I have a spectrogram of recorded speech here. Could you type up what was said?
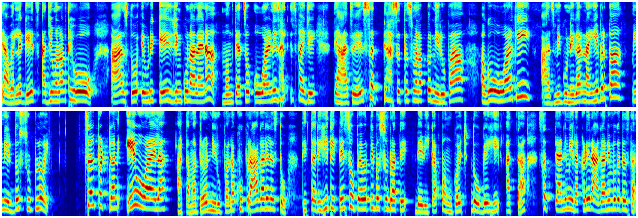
त्यावर लगेच आजी मला लागते हो आज तो एवढी केस जिंकून आलाय ना मग त्याचं ओवाळणी झालीच पाहिजे. त्याच वेळेस सत्य हसतच मला लागतो निरुपा अगं ओवाळ की? आज मी गुन्हेगार नाही आहे बरं का? मी निर्दोष सुटलोय. चल पटकन ए ओवाळायला. आता मात्र निरुपाला खूप राग आलेला असतो. ती तरीही तिथेच सोप्यावरती बसून राहते. देविका पंकज दोघेही आत्ता सत्या आणि मीराकडे रागाने बघत असतात.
